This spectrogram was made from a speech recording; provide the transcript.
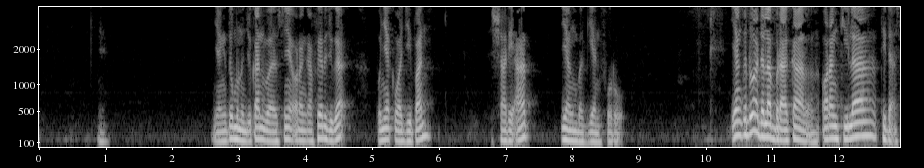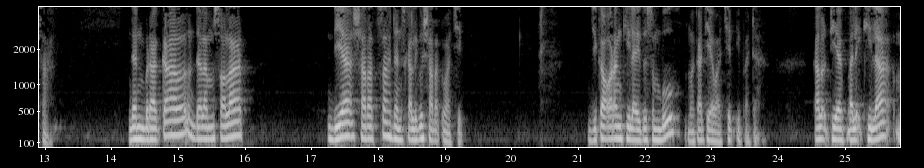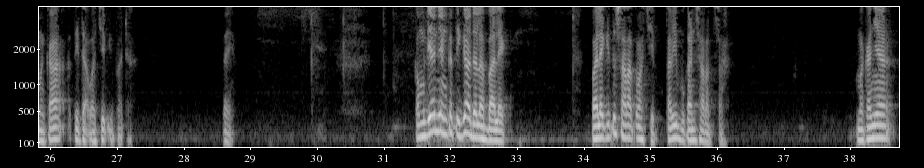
Yang itu menunjukkan bahwasanya orang kafir juga punya kewajiban syariat yang bagian furu. Yang kedua adalah berakal. Orang gila tidak sah. Dan berakal dalam sholat, dia syarat sah dan sekaligus syarat wajib. Jika orang gila itu sembuh, maka dia wajib ibadah. Kalau dia balik gila, maka tidak wajib ibadah. Baik. Kemudian yang ketiga adalah balik. Balik itu syarat wajib, tapi bukan syarat sah. Makanya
